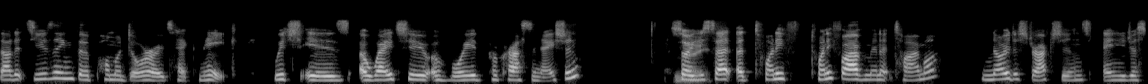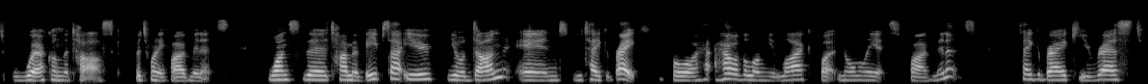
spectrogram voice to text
that it's using the Pomodoro technique, which is a way to avoid procrastination. So you set a 20, 25 minute timer, no distractions, and you just work on the task for 25 minutes once the timer beeps at you, you're done and you take a break for however long you like, but normally it's five minutes. Take a break, you rest,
